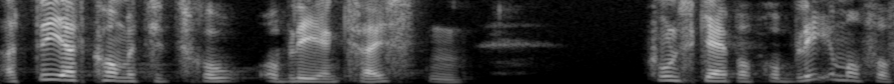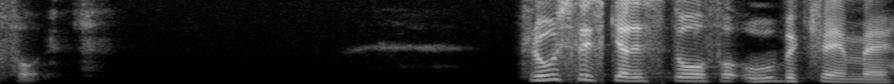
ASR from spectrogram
at det at komme til tro og blive en kristen, kun skaber problemer for folk. Pludselig skal det stå for ubekvemme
